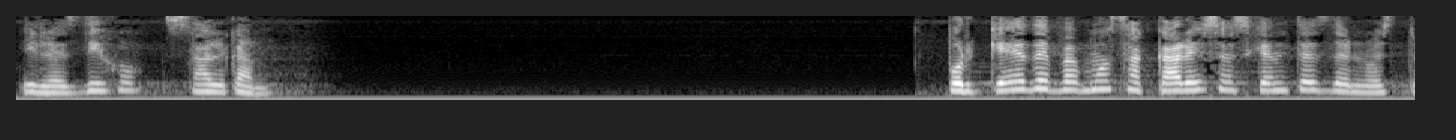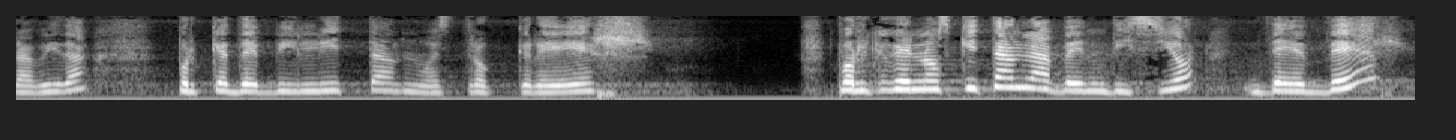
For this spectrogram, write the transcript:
y les dijo, salgan. ¿Por qué debemos sacar esas gentes de nuestra vida? Porque debilitan nuestro creer. Porque nos quitan la bendición de ver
